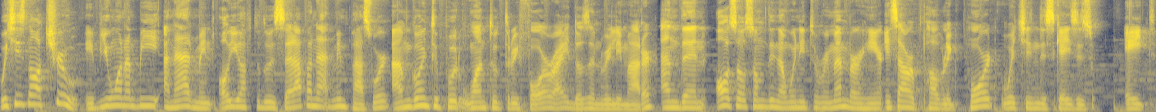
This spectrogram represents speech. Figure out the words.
which is not true. If you want to be an admin, all you have to do is set up an admin password. I'm going to put 1234, right? Doesn't really matter. And then also something that we need to remember here is our public port, which in this case is 8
